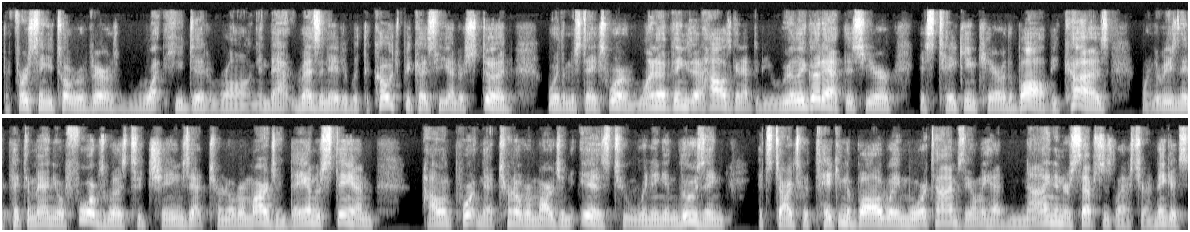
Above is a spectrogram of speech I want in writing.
the first thing he told Rivera is what he did wrong. And that resonated with the coach because he understood where the mistakes were. And one of the things that Howell's going to have to be really good at this year is taking care of the ball because one of the reasons they picked Emmanuel Forbes was to change that turnover margin. They understand how important that turnover margin is to winning and losing. It starts with taking the ball away more times. They only had nine interceptions last year. I think it's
